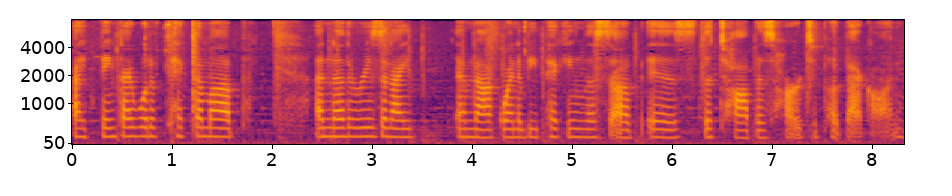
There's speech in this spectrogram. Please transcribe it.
I think I would have picked them up. Another reason I am not going to be picking this up is the top is hard to put back on.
